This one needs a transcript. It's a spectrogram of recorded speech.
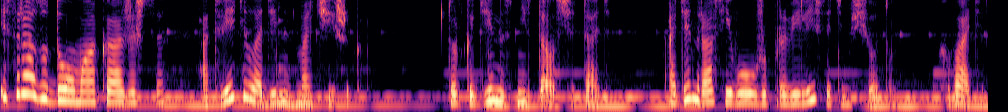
и сразу дома окажешься, ответил один из мальчишек. Только Динос не стал считать. Один раз его уже провели с этим счетом. Хватит.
